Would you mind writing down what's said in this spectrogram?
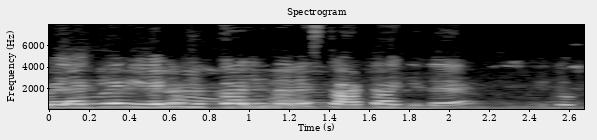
ಬೆಳಗ್ಗೆ ಏಳು ಮುಕ್ಕಾಲಿಂದಲೇ ಸ್ಟಾರ್ಟ್ ಆಗಿದೆ. ಇದು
